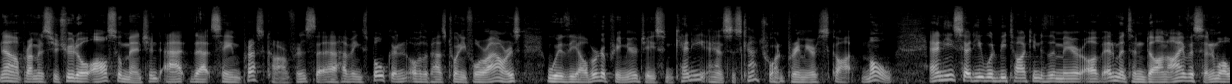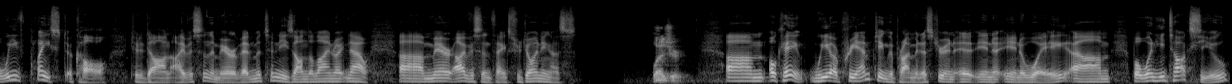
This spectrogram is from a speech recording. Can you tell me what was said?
Now, Prime Minister Trudeau also mentioned at that same press conference that having spoken over the past 24 hours with the Alberta Premier Jason Kenney and Saskatchewan Premier Scott Moe. And he said he would be talking to the Mayor of Edmonton, Don Iveson. Well, we've placed a call to Don Iveson, the Mayor of Edmonton. He's on the line right now. Uh, Mayor Iveson, thanks for joining us. Pleasure. Um, okay, we are preempting the prime minister in, in, in a way, um, but when he talks to you,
